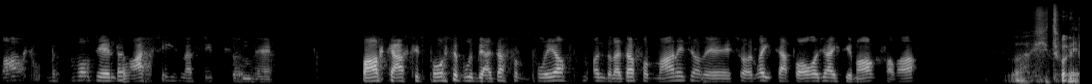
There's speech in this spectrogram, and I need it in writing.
Mark, towards the end of last season, I said to him, uh, Barkas could possibly be a different player under a different manager. Uh, so I'd like to apologise to Mark for that. you don't,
